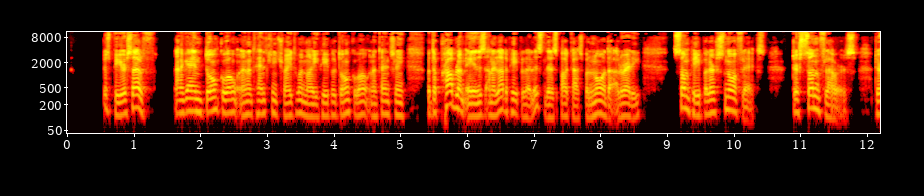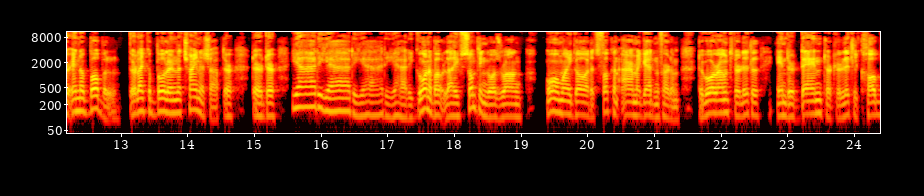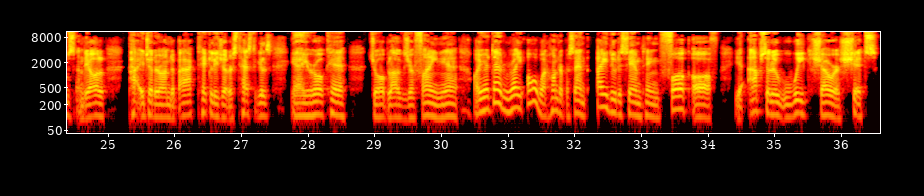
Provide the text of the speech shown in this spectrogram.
Just be yourself. And again, don't go out and intentionally try to annoy people. Don't go out and intentionally. But the problem is, and a lot of people that listen to this podcast will know that already, some people are snowflakes. They're sunflowers. They're in a bubble. They're like a bull in a china shop. They're they're they're yada yada yada yada going about life. Something goes wrong. Oh my God, it's fucking Armageddon for them. They go around to their little, in their den, or their little cubs, and they all pat each other on the back, tickle each other's testicles. Yeah, you're okay. Joe Bloggs, you're fine. Yeah. Oh, you're dead right. Oh, 100%. I do the same thing. Fuck off. You absolute weak shower shits.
